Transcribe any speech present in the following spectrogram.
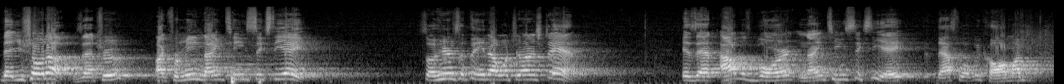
that you showed up. Is that true? Like for me, 1968. So here's the thing that I want you to understand is that I was born in 1968. That's what we call my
